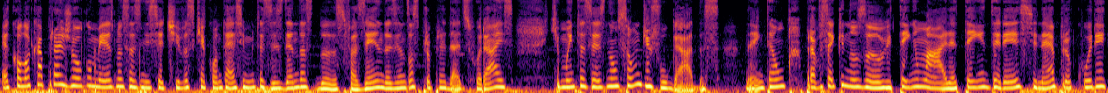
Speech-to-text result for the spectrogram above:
É colocar para jogo mesmo essas iniciativas que acontecem muitas vezes dentro das, das fazendas, dentro das propriedades rurais, que muitas vezes não são divulgadas, né? Então, para você que nos ouve, tem uma área, tem interesse, né? Procure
